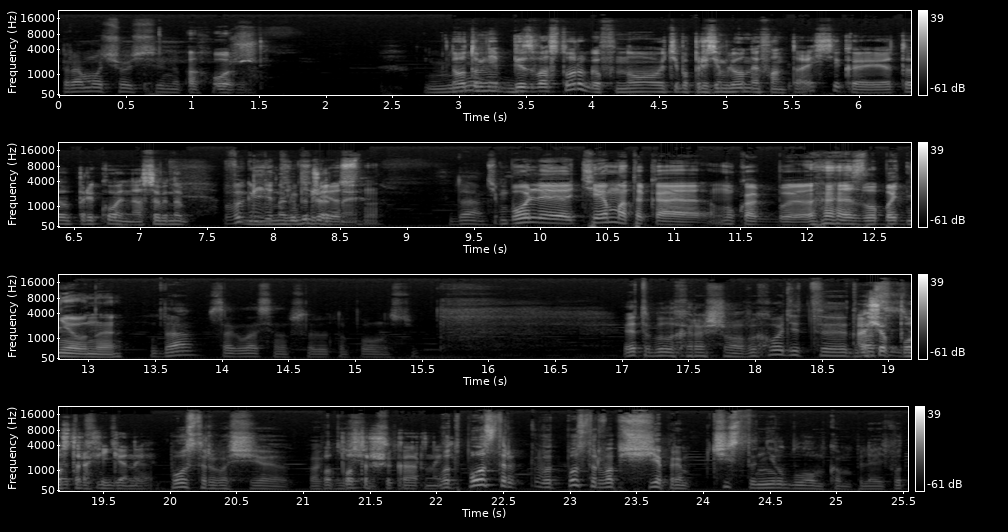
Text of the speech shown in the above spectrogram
Прям очень-очень сильно похож. похож. Ну вот у меня без восторгов, но типа приземленная фантастика, и это прикольно, особенно Выглядит интересно. Да. Тем более тема такая, ну как бы злободневная. Да, согласен абсолютно полностью. Это было хорошо. Выходит. А еще постер офигенный. Постер вообще. Вот постер шикарный. Вот постер, вот постер вообще прям чисто Нил Бломком, блядь. Вот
